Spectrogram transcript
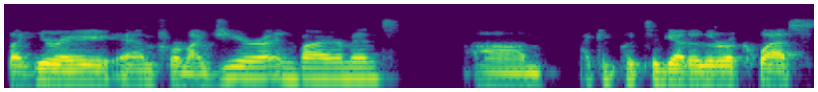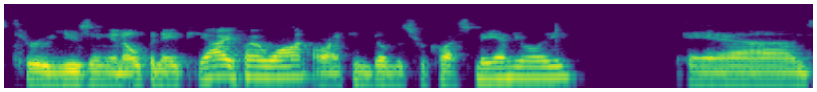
But here I am for my Jira environment. Um, I can put together the request through using an open API if I want, or I can build this request manually. And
